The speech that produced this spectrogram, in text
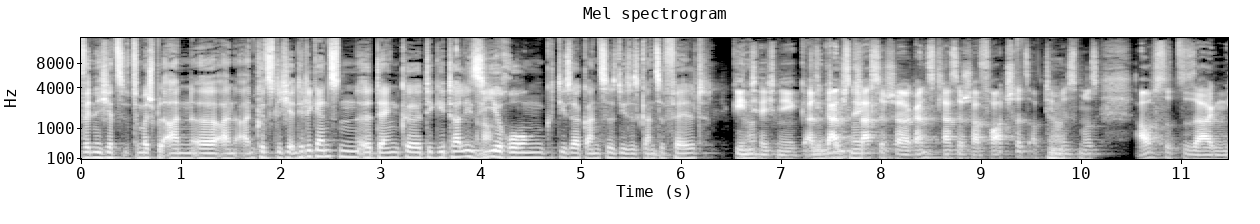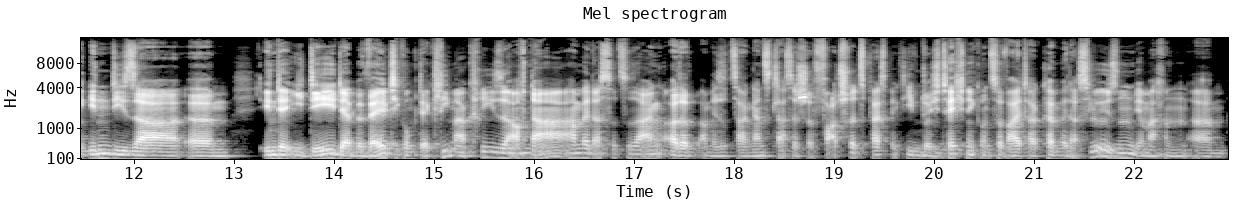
wenn ich jetzt zum Beispiel an, äh, an, an künstliche Intelligenzen äh, denke, Digitalisierung, genau. dieser ganze, dieses ganze Feld. Gentechnik, ja. also Gentechnik. ganz klassischer, ganz klassischer Fortschrittsoptimismus, ja. auch sozusagen in dieser ähm, in der Idee der Bewältigung der Klimakrise. Auch da haben wir das sozusagen, also haben wir sozusagen ganz klassische Fortschrittsperspektiven durch Technik und so weiter, können wir das lösen. Wir machen ähm,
